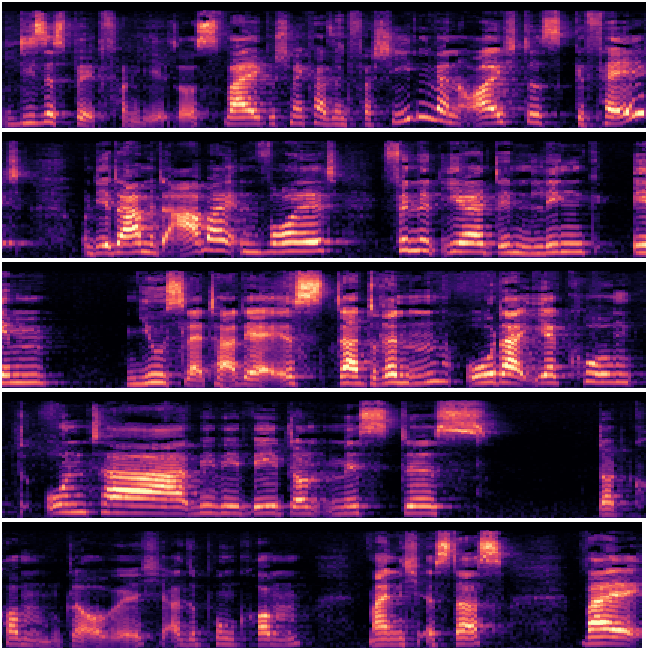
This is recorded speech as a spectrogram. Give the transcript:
dieses Bild von Jesus, weil Geschmäcker sind verschieden. Wenn euch das gefällt und ihr damit arbeiten wollt, findet ihr den Link im Newsletter, der ist da drin. Oder ihr guckt unter www.don'tmissthis.com, glaube ich, also .com, meine ich ist das, weil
